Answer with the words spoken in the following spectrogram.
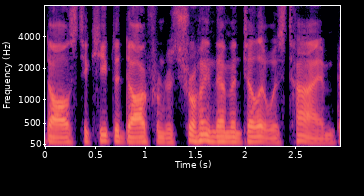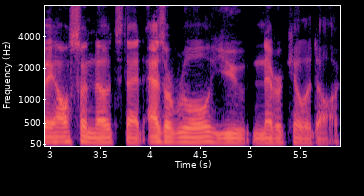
dolls to keep the dog from destroying them until it was time. Bay also notes that, as a rule, you never kill a dog.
